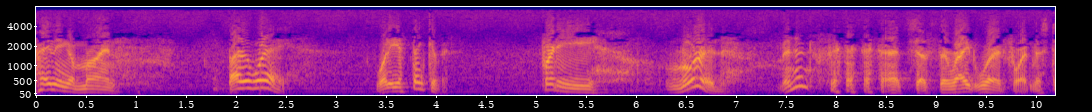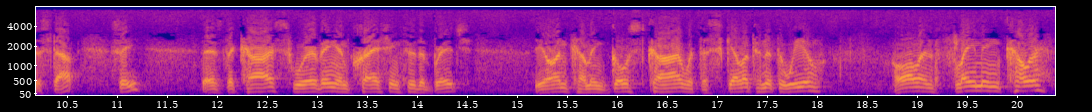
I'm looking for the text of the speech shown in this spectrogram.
painting of mine. By the way, what do you think of it? Pretty lurid, isn't it? That's just the right word for it, Mr. Stout. See? There's the car swerving and crashing through the bridge. The oncoming ghost car with the skeleton at the wheel. All in flaming color.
